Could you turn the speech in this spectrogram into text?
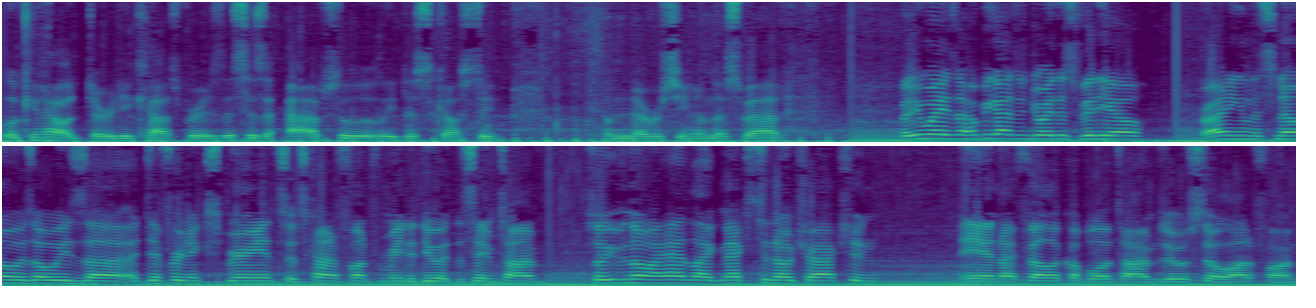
Look at how dirty Casper is. This is absolutely disgusting. I've never seen him this bad. But anyways, I hope you guys enjoyed this video. Riding in the snow is always uh, a different experience. It's kind of fun for me to do at the same time. So even though I had like next to no traction and I fell a couple of times, it was still a lot of fun.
